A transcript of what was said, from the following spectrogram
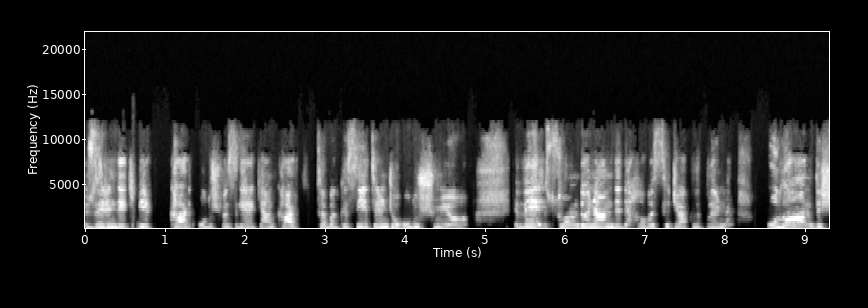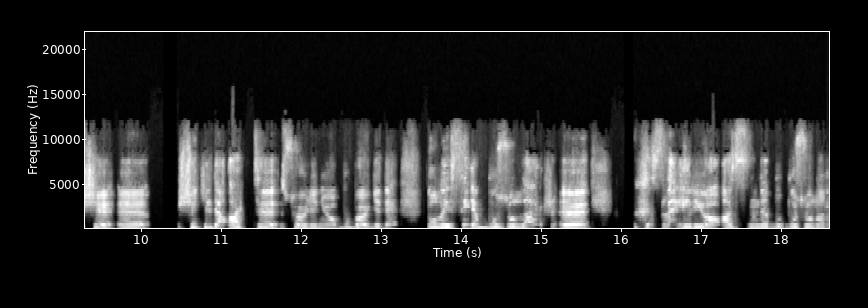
üzerindeki bir kar oluşması gereken kar tabakası yeterince oluşmuyor ve son dönemde de hava sıcaklıklarının olağan dışı e, şekilde arttığı söyleniyor bu bölgede. Dolayısıyla buzullar e, hızla eriyor. Aslında bu buzulun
